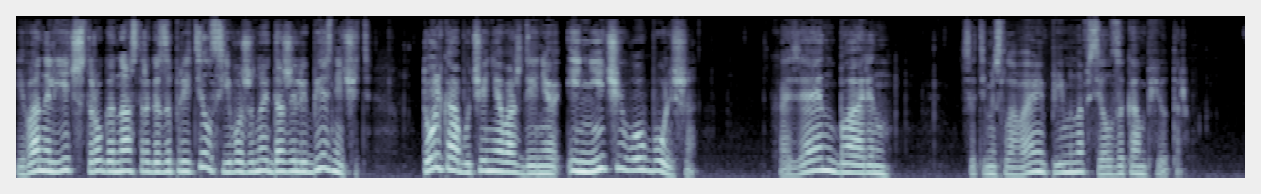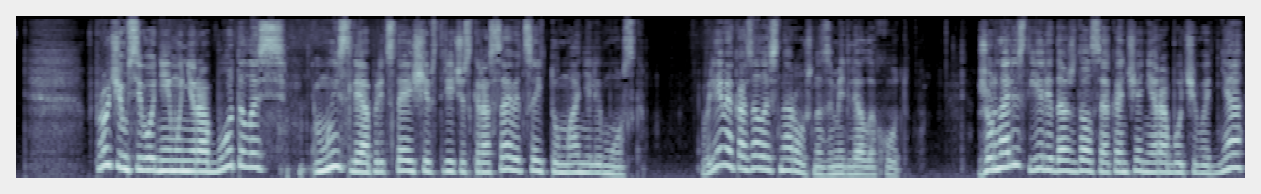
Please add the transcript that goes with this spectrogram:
Иван Ильич строго-настрого запретил с его женой даже любезничать, только обучение вождению и ничего больше. «Хозяин-барин». С этими словами Пименов сел за компьютер. Впрочем, сегодня ему не работалось. Мысли о предстоящей встрече с красавицей туманили мозг. Время, казалось, нарочно замедляло ход. Журналист еле дождался окончания рабочего дня,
